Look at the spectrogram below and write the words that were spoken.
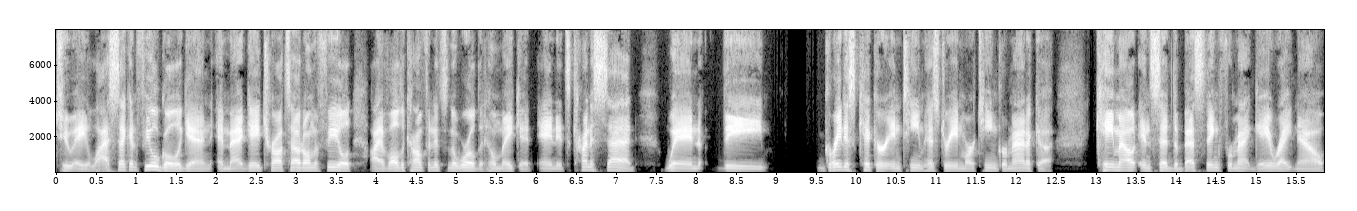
to a last second field goal again and Matt Gay trots out on the field, I have all the confidence in the world that he'll make it. And it's kind of sad when the greatest kicker in team history in Martin Gramatica came out and said the best thing for Matt Gay right now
